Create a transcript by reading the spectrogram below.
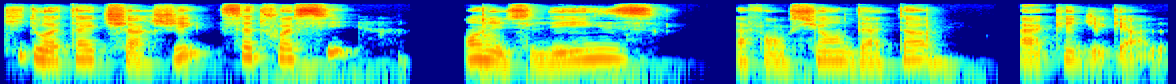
qui doit être chargé. Cette fois-ci, on utilise la fonction data package égal.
